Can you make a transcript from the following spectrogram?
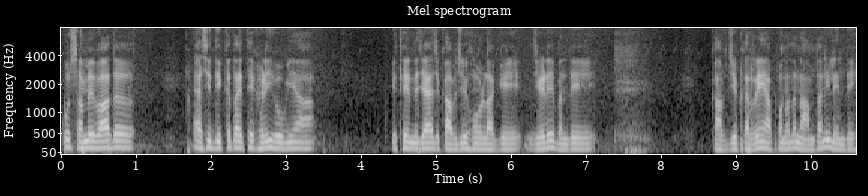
ਕੁਝ ਸਮੇਂ ਬਾਅਦ ਐਸੀ ਦਿੱਕਤਾਂ ਇੱਥੇ ਖੜੀ ਹੋ ਗਈਆਂ ਇੱਥੇ ਨਜਾਇਜ਼ ਕਬਜ਼ੇ ਹੋਣ ਲੱਗੇ ਜਿਹੜੇ ਬੰਦੇ ਕਬਜ਼ੇ ਕਰ ਰਹੇ ਆ ਆਪਾਂ ਉਹਨਾਂ ਦਾ ਨਾਮ ਤਾਂ ਨਹੀਂ ਲੈਂਦੇ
